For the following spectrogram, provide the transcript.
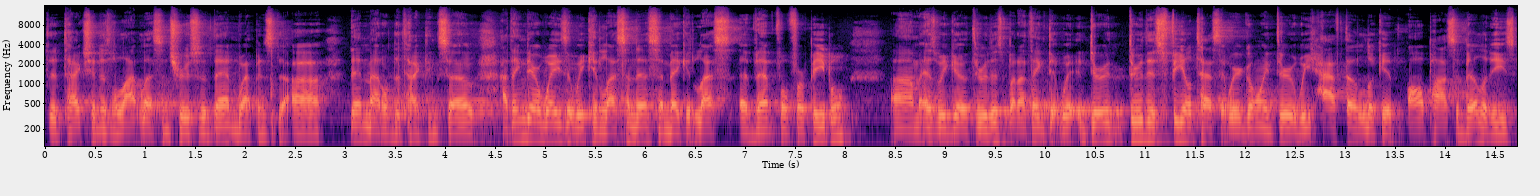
detection is a lot less intrusive than weapons, uh, than metal detecting. So I think there are ways that we can lessen this and make it less eventful for people um, as we go through this. But I think that we, through, through this field test that we're going through, we have to look at all possibilities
